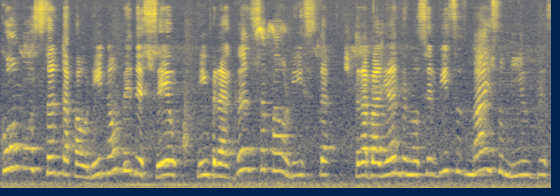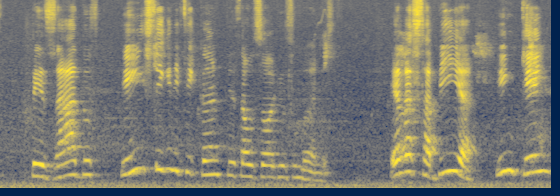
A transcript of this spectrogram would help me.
como Santa Paulina obedeceu em Bragança Paulista, trabalhando nos serviços mais humildes, pesados e insignificantes aos olhos humanos. Ela sabia em quem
